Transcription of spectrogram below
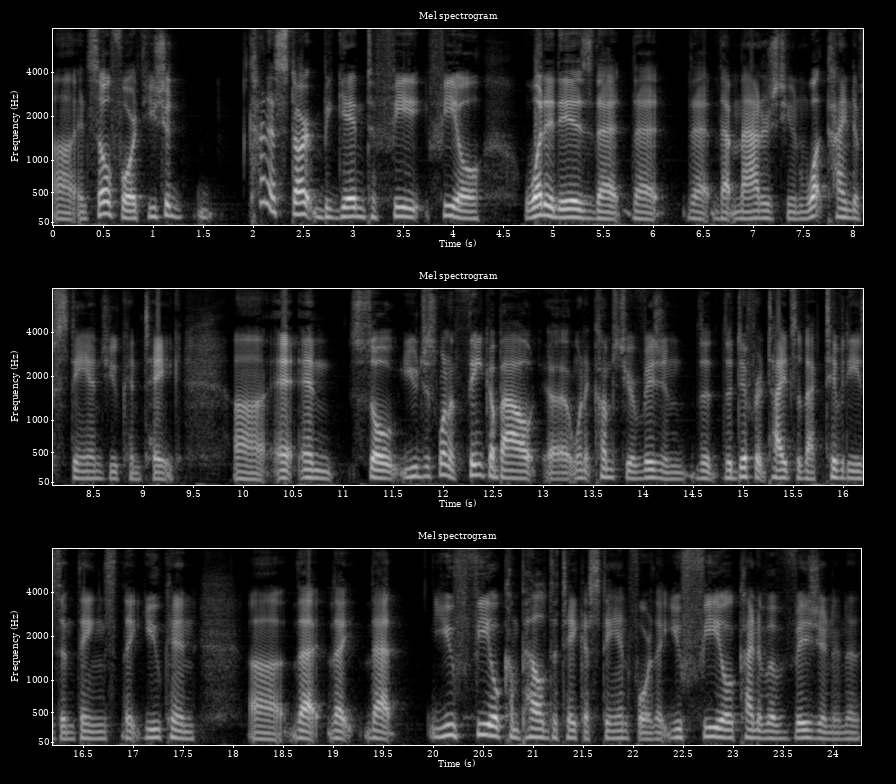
uh, and so forth, you should kind of start begin to fe- feel what it is that that that that matters to you and what kind of stand you can take. Uh, and, and, so you just want to think about uh, when it comes to your vision the the different types of activities and things that you can uh, that that that you feel compelled to take a stand for that you feel kind of a vision and a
